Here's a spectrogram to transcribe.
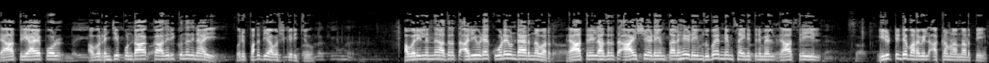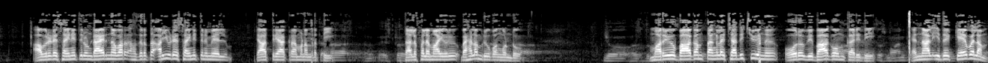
രാത്രിയായപ്പോൾ അവർ രഞ്ജിപ്പുണ്ടാക്കാതിരിക്കുന്നതിനായി ഒരു പദ്ധതി ആവിഷ്കരിച്ചു. അവരിൽ നിന്ന് ഹദർത്ത് അലിയുടെ കൂടെ ഉണ്ടായിരുന്നവർ രാത്രിയിൽ ഹദർത്ത് ആയിഷയുടെയും തലഹയുടെയും സുബൈറിന്റെയും സൈന്യത്തിനുമേൽ രാത്രിയിൽ ഇരുട്ടിന്റെ മറവിൽ ആക്രമണം നടത്തി. അവരുടെ സൈന്യത്തിലുണ്ടായിരുന്നവർ ഹസ്രത്ത് അലിയുടെ സൈന്യത്തിനുമേൽ രാത്രി ആക്രമണം നടത്തി. തൽഫലമായി ഒരു ബഹളം രൂപം കൊണ്ടു. മറുവിഭാഗം തങ്ങളെ ചതിച്ചു എന്ന് ഓരോ വിഭാഗവും കരുതി. എന്നാൽ ഇത് കേവലം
